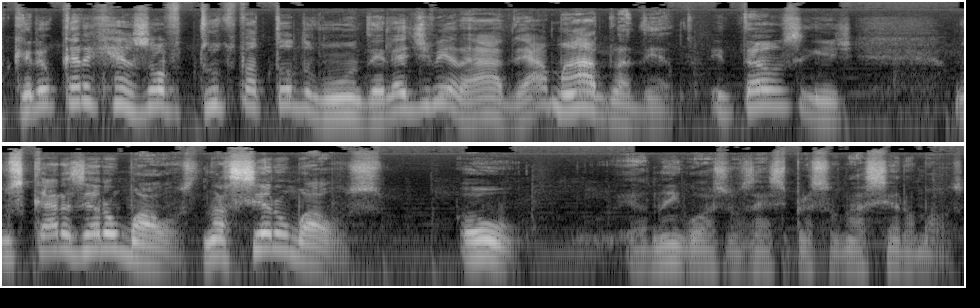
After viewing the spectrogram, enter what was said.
Porque ele é o cara que resolve tudo para todo mundo. Ele é admirado, é amado lá dentro. Então é o seguinte: os caras eram maus, nasceram maus. Ou, eu nem gosto de usar a expressão nasceram maus.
